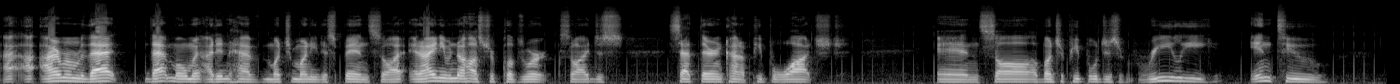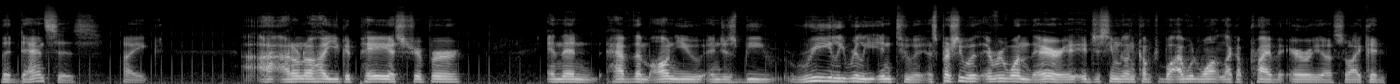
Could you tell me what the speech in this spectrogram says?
I I, I remember that that moment I didn't have much money to spend, so I and I didn't even know how strip clubs work, so I just sat there and kind of people watched and saw a bunch of people just really into the dances. Like, I, I don't know how you could pay a stripper and then have them on you and just be really, really into it, especially with everyone there. It, it just seems uncomfortable. I would want like a private area so I could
